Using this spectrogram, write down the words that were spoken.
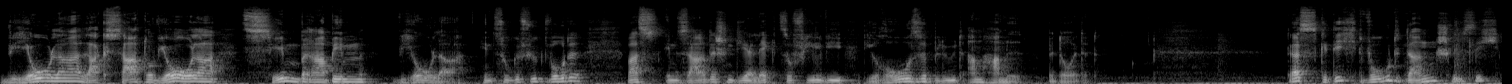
Viola, Laxato Viola, Simbrabim Viola hinzugefügt wurde, was im sardischen Dialekt so viel wie die Rose blüht am Hammel bedeutet. Das Gedicht wurde dann schließlich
